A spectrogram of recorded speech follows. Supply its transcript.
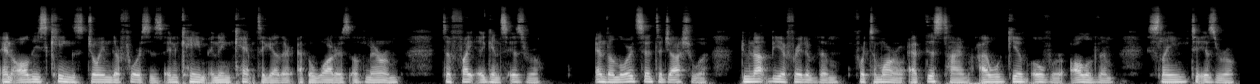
And all these kings joined their forces and came and encamped together at the waters of Merom to fight against Israel. And the Lord said to Joshua, Do not be afraid of them, for tomorrow at this time I will give over all of them, slain to Israel.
